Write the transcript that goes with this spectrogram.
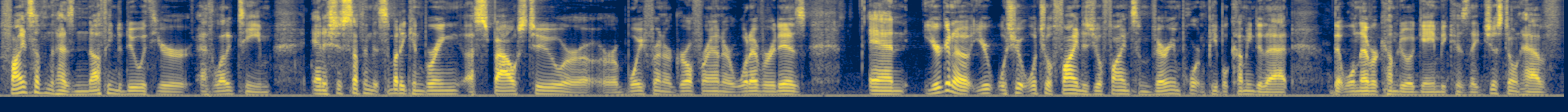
find something that has nothing to do with your athletic team and it's just something that somebody can bring a spouse to or, or a boyfriend or girlfriend or whatever it is and you're gonna you're what, you what you'll find is you'll find some very important people coming to that that will never come to a game because they just don't have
